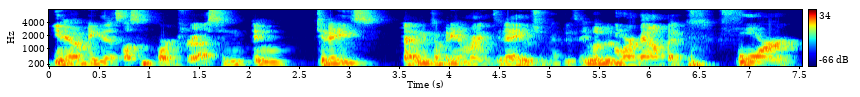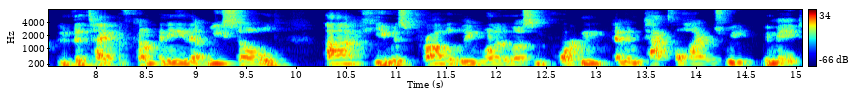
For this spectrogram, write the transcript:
you know, maybe that's less important for us in, in today's uh, in the company I'm running today, which I'm happy to tell you a little bit more about. But for the type of company that we sold, uh, he was probably one of the most important and impactful hires we, we made.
